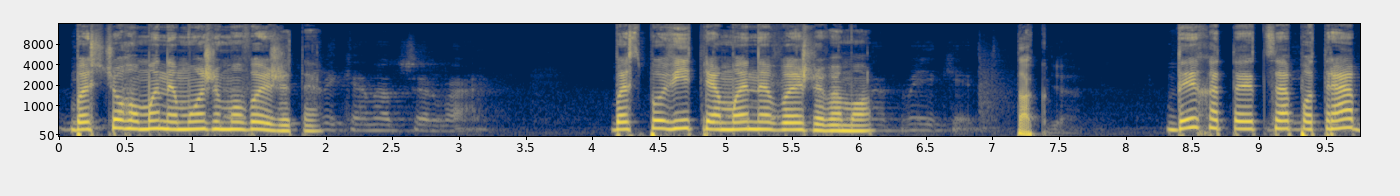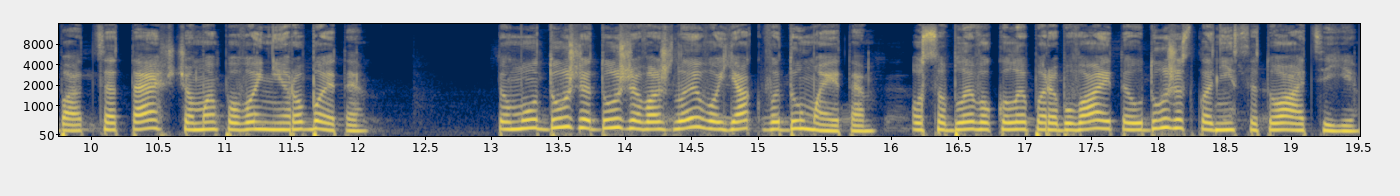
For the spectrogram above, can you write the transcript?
без чого ми не можемо вижити. Без повітря ми не виживемо. Так, Дихати це потреба, це те, що ми повинні робити. Тому дуже дуже важливо, як ви думаєте, особливо коли перебуваєте у дуже складній ситуації.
